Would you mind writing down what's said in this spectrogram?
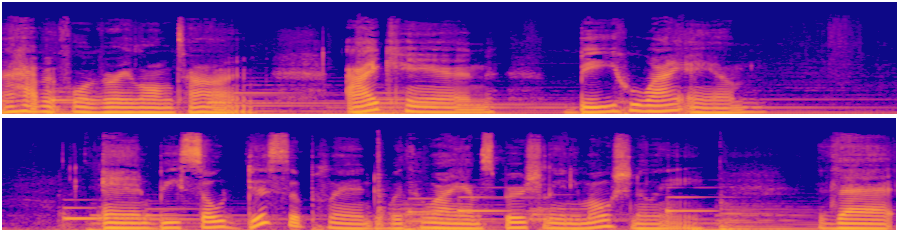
I haven't for a very long time. I can be who I am and be so disciplined with who I am spiritually and emotionally that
